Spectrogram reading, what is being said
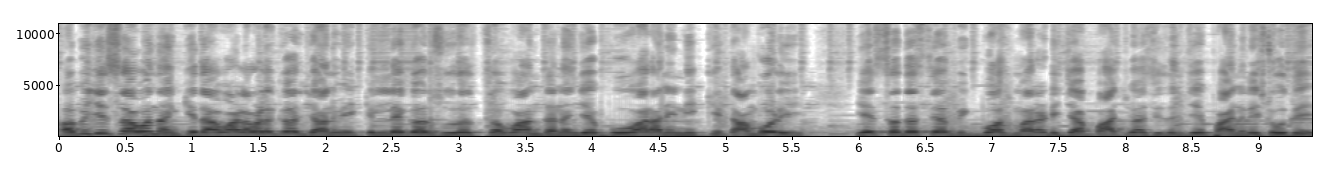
अभिजित सावंत अंकिता वाळवळकर जान्हवी किल्लेकर सूरज चव्हाण धनंजय पोवार आणि निक्की तांबोळी हे सदस्य बिग बॉस मराठीच्या पाचव्या सीझनचे फायनलिस्ट होते.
